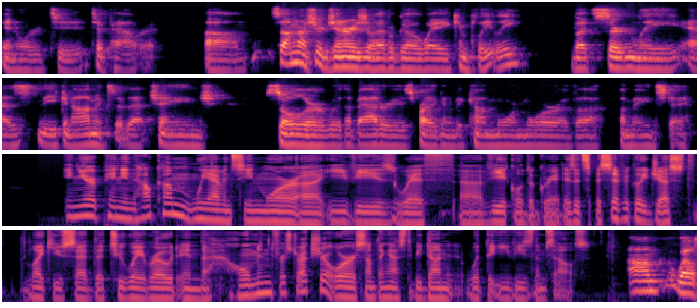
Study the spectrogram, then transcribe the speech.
in order to to power it um, so i'm not sure generators will ever go away completely but certainly as the economics of that change solar with a battery is probably going to become more and more of a, a mainstay in your opinion, how come we haven't seen more uh, EVs with uh, vehicle to grid? Is it specifically just, like you said, the two way road in the home infrastructure, or something has to be done with the EVs themselves? Um, well,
